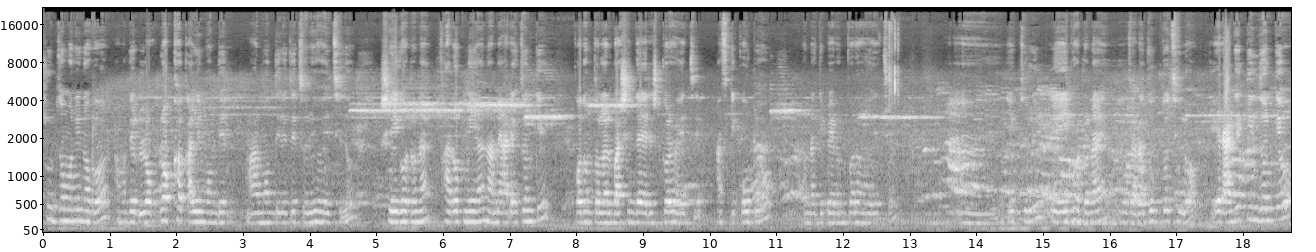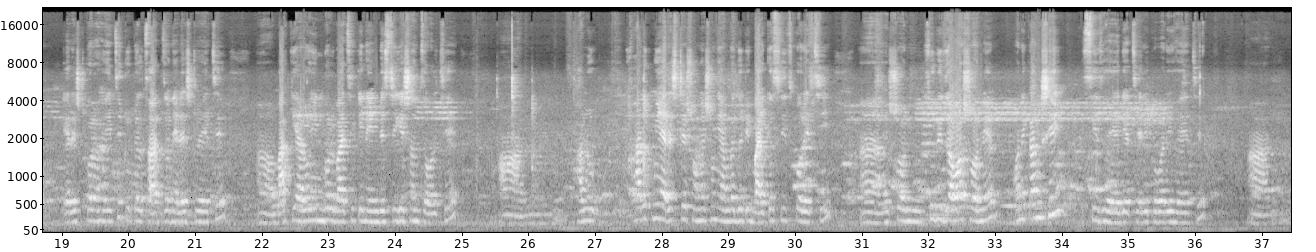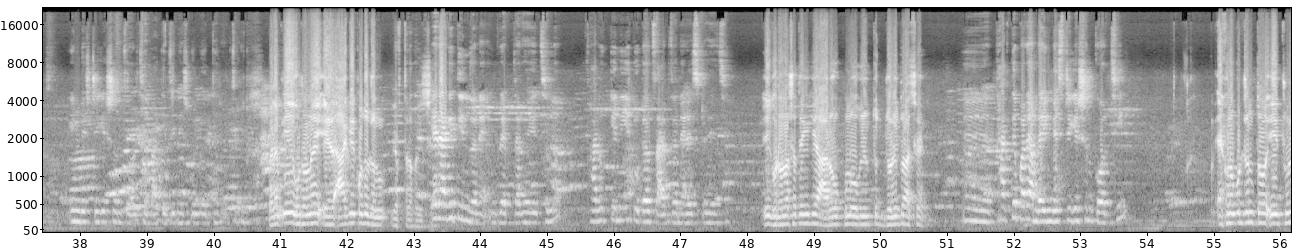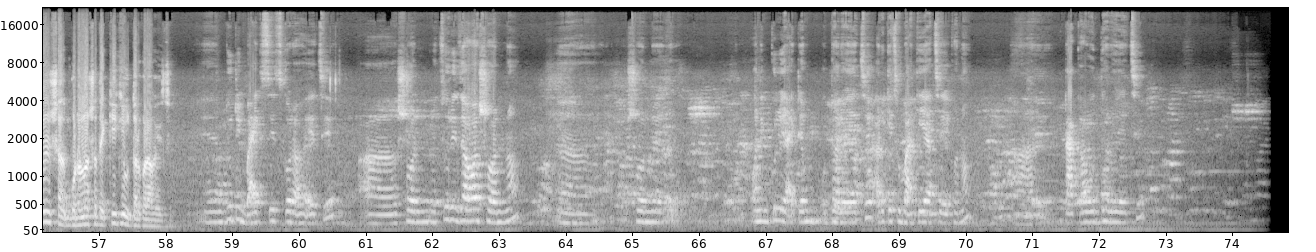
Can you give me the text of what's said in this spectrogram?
সূর্যমণিনগর আমাদের রক্ষা কালী মন্দির মার মন্দিরেতে চুরি হয়েছিল। সেই ঘটনায় ফারুক মিয়া নামে আরেকজনকে কদমতলার বাসিন্দা অ্যারেস্ট করা হয়েছে। আজকে কোর্টেও ওনাকে প্রেরণ করা হয়েছে। অ্যাকচুয়ালি এই ঘটনায় যারা যুক্ত ছিল, এর আগে তিনজনকেও অ্যারেস্ট করা হয়েছে। টোটাল চারজন অ্যারেস্ট হয়েছে। বাকি আরও ইনভলভ আছে কিনা ইনভেস্টিগেশন চলছে। আর ফারুক ফারুক মিয়া অ্যারেস্টের সঙ্গে সঙ্গে আমরা দুটি বাইকও সিজ করেছি। চুরি যাওয়া স্বর্ণের অনেকাংশেই সিজ হয়ে গেছে রিকভারি হয়েছে। আর ইনভেস্টিগেশন চলছে বাকি জিনিসগুলো উদ্ধার হচ্ছে। ম্যাডাম এই ঘটনায় এর আগে কতজন গ্রেফতার হয়েছে? এর আগে তিনজনে গ্রেপ্তার হয়েছিল। ফারুককে নিয়ে টোটাল চারজন অ্যারেস্ট হয়েছে। এই ঘটনার সাথে কি আরও কোনো অভিযুক্ত জড়িত আছে? থাকতে পারে আমরা ইনভেস্টিগেশন করছি। এখনও পর্যন্ত এই চুরির ঘটনার সাথে কি কি উদ্ধার করা হয়েছে? দুটি বাইক সিজ করা হয়েছে। স্বর্ণ চুরি যাওয়া স্বর্ণ স্বর্ণের অনেকগুলি আইটেম উদ্ধার হয়েছে আর কিছু বাকি আছে এখনও। আর টাকা উদ্ধার হয়েছে।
